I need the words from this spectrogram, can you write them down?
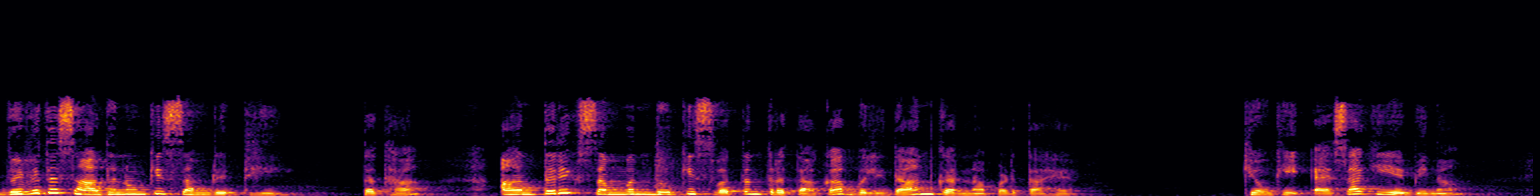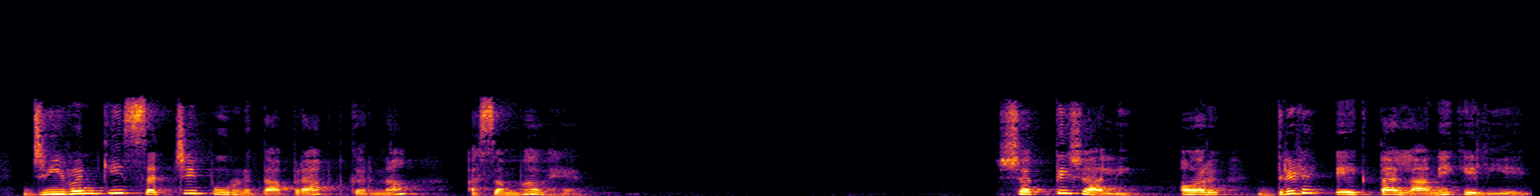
विविध साधनों की समृद्धि तथा आंतरिक संबंधों की स्वतंत्रता का बलिदान करना पड़ता है। क्योंकि ऐसा किए बिना जीवन की सच्ची पूर्णता प्राप्त करना असंभव है। शक्तिशाली और दृढ़ एकता लाने के लिए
